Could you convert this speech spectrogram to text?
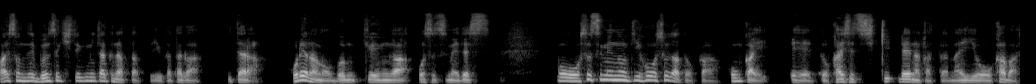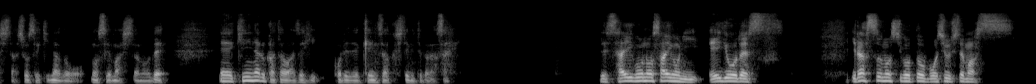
Python で分析してみたくなったっていう方がいたら、これらの文献がおすすめです。おすすめの技法書だとか、今回、えーと解説しきれなかった内容をカバーした書籍などを載せましたので、えー気になる方はぜひこれで検索してみてください。で、最後の最後に営業です。イラストの仕事を募集してます。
